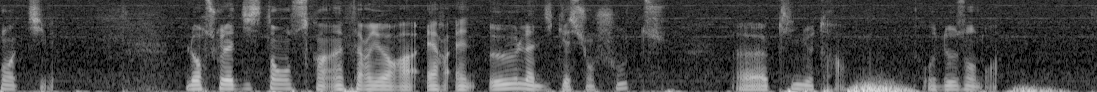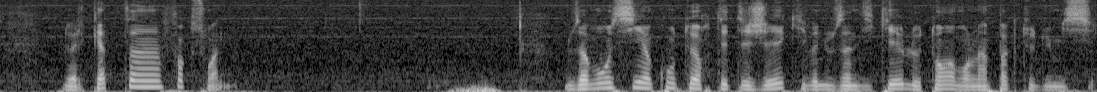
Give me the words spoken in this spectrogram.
sont activés. Lorsque la distance sera inférieure à RNE, l'indication shoot euh, clignotera aux deux endroits. Duel 4, Fox 1. Nous avons aussi un compteur TTG qui va nous indiquer le temps avant l'impact du missile.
